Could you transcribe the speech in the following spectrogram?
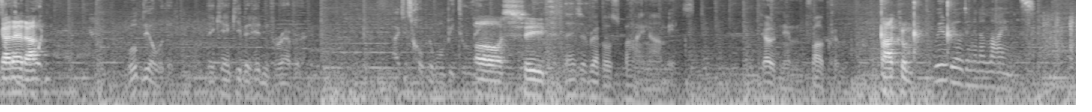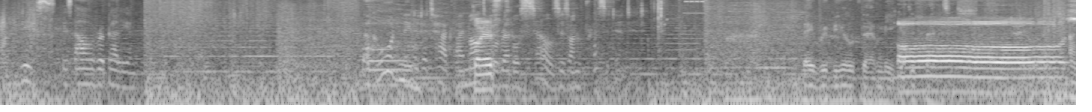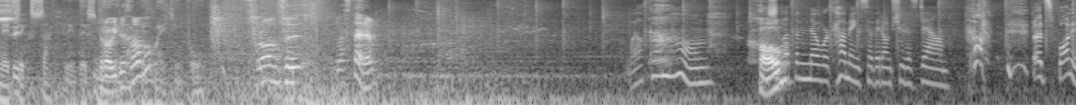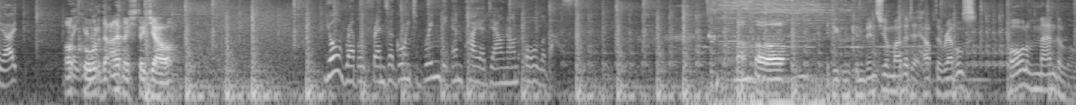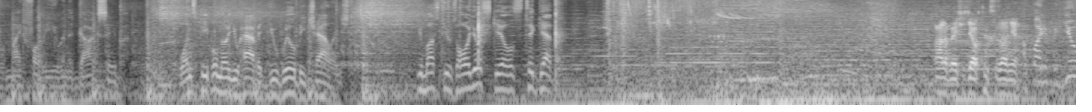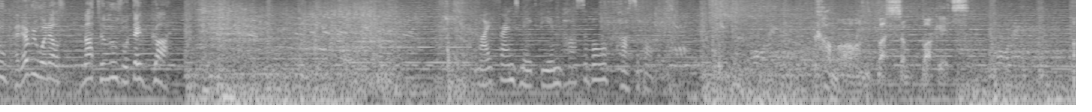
Garera. We'll deal with it. They can't keep it hidden forever. I just hope it won't be too late. Oh, shit. There's a rebel spy in our midst. Codename Fulcrum. Pakrum. We're building an alliance. This is our rebellion. A coordinated attack by multiple jest- rebel cells is unprecedented. They've revealed their meager oh, defenses. O, And it's shit. exactly this Droidy moment I've znowu? been waiting for. Front z blasterem. Welcome home. Home. let them know we're coming so they don't shoot us down. That's funny. I O Wait, you're not kurde, ale będzie się tutaj działo. Your rebel friends are going to bring the Empire down on all of us. O, If you can convince your mother to help the rebels, all of Mandalore might follow you in the dark saber. Once people know you have it, you will be challenged. You must use all your skills together. ale będzie się w tym sezonie. I'm fighting for you and everyone else not to lose what they've got. My friends make the impossible possible. Come on, bust some buckets.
